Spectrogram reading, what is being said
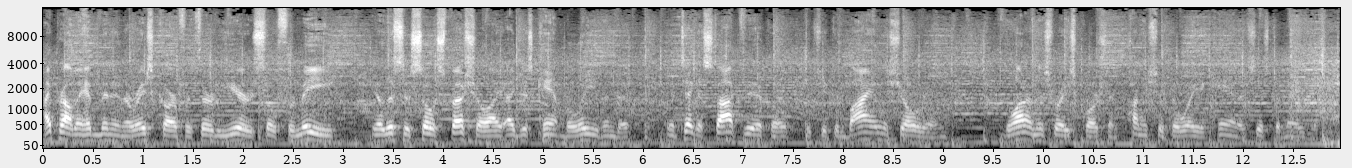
I probably haven't been in a race car for 30 years, so for me, you know, this is so special, I, I just can't believe. And to you know, take a stock vehicle that you can buy in the showroom, go out on this race course and punish it the way you can, it's just amazing.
